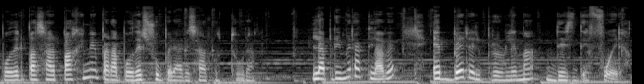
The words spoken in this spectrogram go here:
poder pasar página y para poder superar esa ruptura. La primera clave es ver el problema desde fuera,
